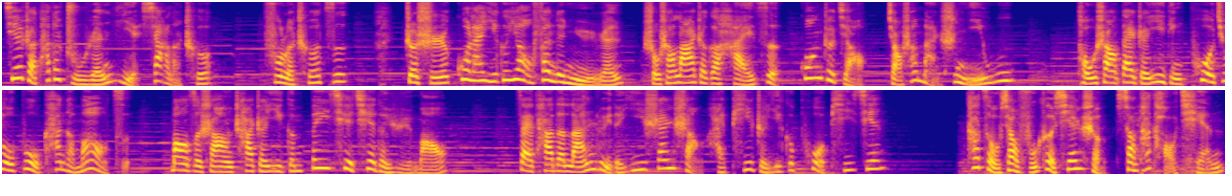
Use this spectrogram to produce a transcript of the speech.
接着他的主人也下了车，付了车资。这时过来一个要饭的女人，手上拉着个孩子，光着脚，脚上满是泥污，头上戴着一顶破旧不堪的帽子，帽子上插着一根悲切切的羽毛。在他的蓝缕的衣衫上还披着一个破披肩，他走向福克先生，向他讨钱。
